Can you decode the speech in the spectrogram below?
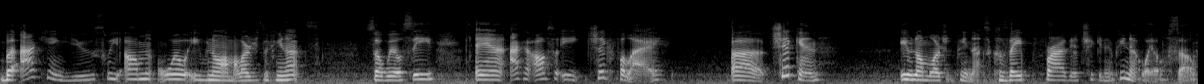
But I can use sweet almond oil even though I'm allergic to peanuts. So we'll see. And I can also eat Chick-fil-A uh, chicken even though I'm allergic to peanuts because they fry their chicken in peanut oil. So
